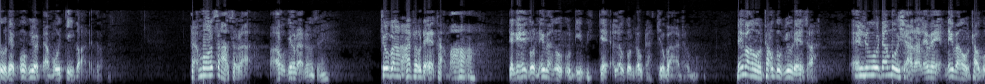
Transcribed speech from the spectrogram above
သိုလ်တဲ့ပို့ပြီးတော့တန်ဖိုးကြည့်သွားတယ်သူဓမ္မောစာဆိုတာဘာကိုပြောတာတော့ဆိုရင်ကျုပ်ပန်းအထုတ်တဲ့အခါမှာတကယ်ကိုနိဗ္ဗာန်ကိုဥတည်ပြီးတဲ့အလုပ်ကိုလုပ်တာကျုပ်ပန်းအထုတ်မှုနိဗ္ဗာန်ကိုထောက်ကူပြုတယ်ဆိုတာ အဲလူကိုတမ်းဖို့ရှာတာလည်းပဲနိဗ္ဗာန်ကိုထောက်ကူ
